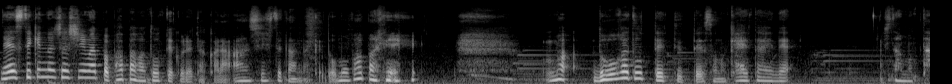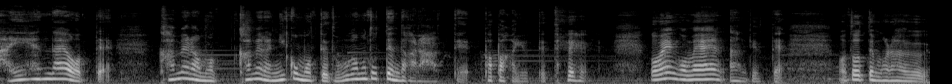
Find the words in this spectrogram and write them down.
ね素敵な写真はやっぱパパが撮ってくれたから安心してたんだけどもうパパに ま動画撮ってって言ってその携帯で。したらもう大変だよって。カメラもカメラ2個持って動画も撮ってんだからってパパが言ってて。ごめんごめんなんて言って。撮ってもらう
